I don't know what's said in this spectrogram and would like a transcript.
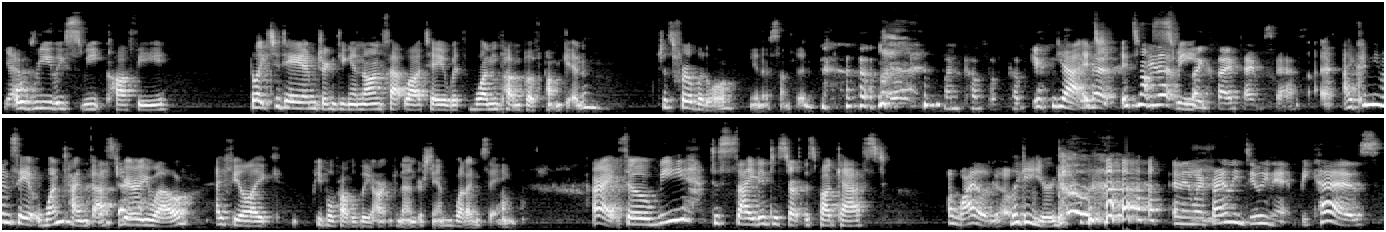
yeah. or really sweet coffee. But like today, I'm drinking a non fat latte with one pump of pumpkin. Just for a little, you know, something. one pump of pumpkin. Yeah, it's that- it's not sweet. Like five times fast. I- I couldn't even say it one time fast very well. I feel like people probably aren't going to understand what I'm saying. All right, so we decided to start this podcast A while ago. like a year ago. and then we're finally doing it because,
